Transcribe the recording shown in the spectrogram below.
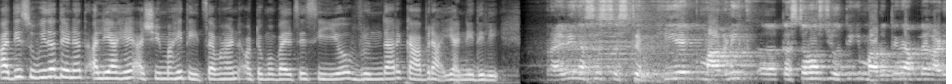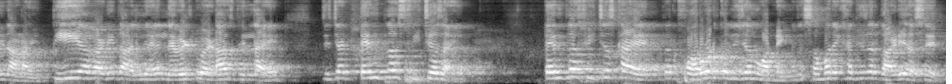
आधी सुविधा देण्यात आली आहे अशी माहिती चव्हाण ऑटोमोबाईलचे सीईओ वृंदार काबरा यांनी दिली. ड्रायव्हिंग असिस्ट सिस्टम ही एक मागणी कस्टमर्सची होती की मारुतीने आपल्या गाडीत आणावी. तीही या गाडीत आलेली आहे. लेवल टू ॲडव्हान्स दिलेला आहे. तिच्यात टेन प्लस फीचर्स आहेत. टेन प्लस फीचर्स काय आहेत? तर फॉरवर्ड कोलिजन वॉर्निंग म्हणजे समोर एखादी जर गाडी असेल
